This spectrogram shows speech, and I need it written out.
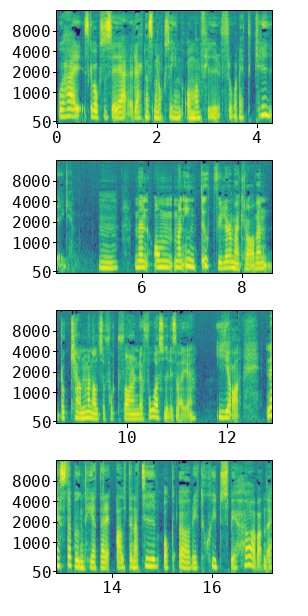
Och här ska vi också säga räknas man också in om man flyr från ett krig. Mm. Men om man inte uppfyller de här kraven då kan man alltså fortfarande få asyl i Sverige? Ja. Nästa punkt heter alternativ och övrigt skyddsbehövande.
